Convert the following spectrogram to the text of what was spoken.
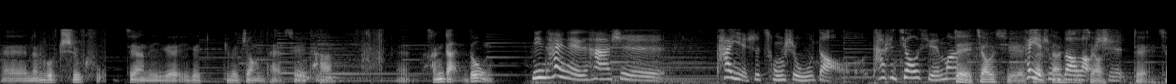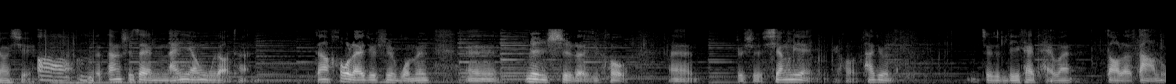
呃能够吃苦这样的一个一个一个状态，所以他嗯很感动。您太太她是，她也是从事舞蹈，她是教学吗？对，教学。她也是舞蹈老师。对，教学。哦。当时在南洋舞蹈团，但后来就是我们嗯认识了以后，呃就是相恋以后，他就就是离开台湾到了大陆。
